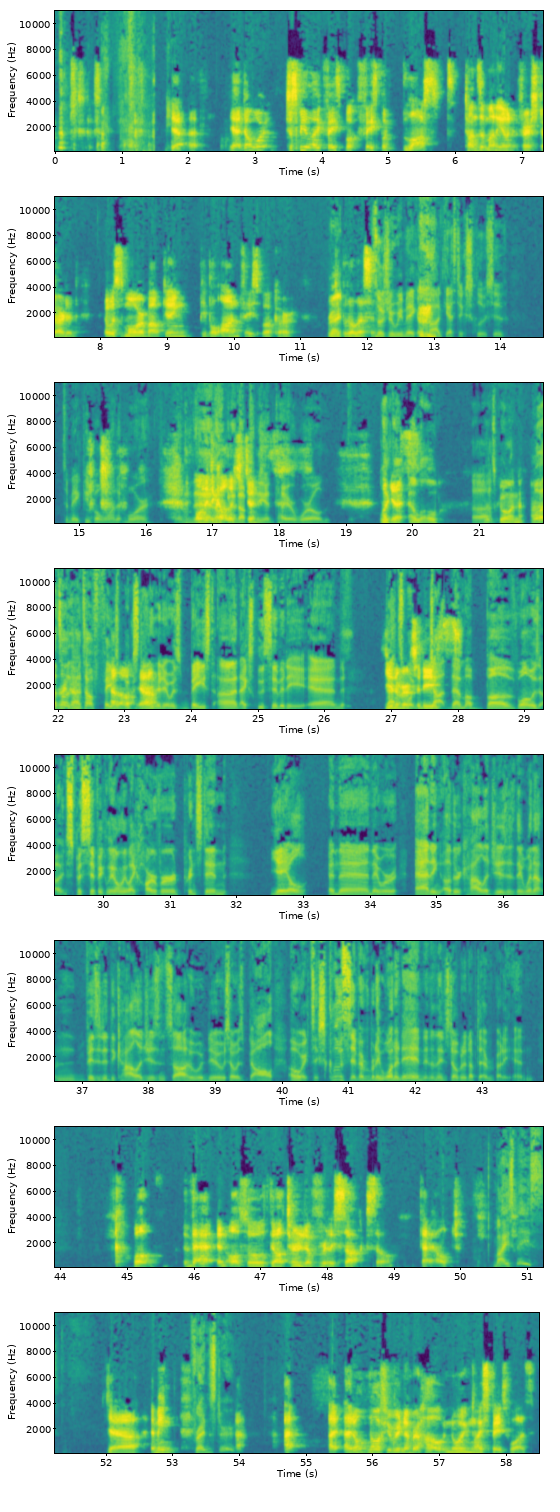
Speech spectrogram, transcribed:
yeah. Uh, yeah, don't worry. Just be like Facebook. Facebook lost tons of money when it first started. It was more about getting people on Facebook or Right. people to listen. So should we make our podcast exclusive to make people want it more? And Only to open college it up to the entire world? Like Yes. that LO Uh, that's going on well, that's right how now. that's how Facebook Hello, yeah. started. It was based on exclusivity and that's Universities. what got them above. Well, it was uh, specifically only like Harvard, Princeton, Yale, and then they were adding other colleges as they went out and visited the colleges and saw who would do. So it was all oh, it's exclusive. Everybody wanted in, and then they just opened it up to everybody. And Well, that and also the alternative really sucked, so that helped. MySpace, Yeah. I mean, Friendster. I, I, I don't know if you remember how annoying MySpace was.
